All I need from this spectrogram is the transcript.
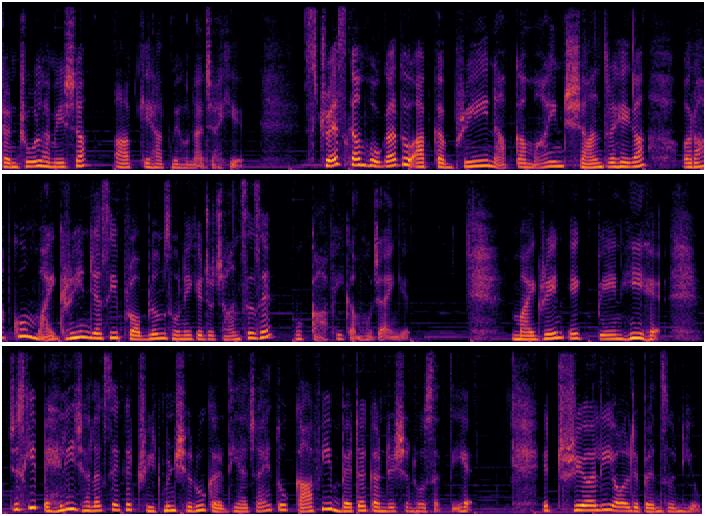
कंट्रोल हमेशा आपके हाथ में होना चाहिए। स्ट्रेस कम होगा तो आपका ब्रेन, आपका माइंड शांत रहेगा और आपको माइग्रेन जैसी प्रॉब्लम्स होने के जो चांसेस हैं, वो काफ़ी कम हो जाएँगे। माइग्रेन एक पेन ही है, जिसकी पहली झलक से अगर ट्रीटमेंट शुरू कर दिया जाए तो काफ़ी बेटर कंडीशन हो सकती है। It really all depends on you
